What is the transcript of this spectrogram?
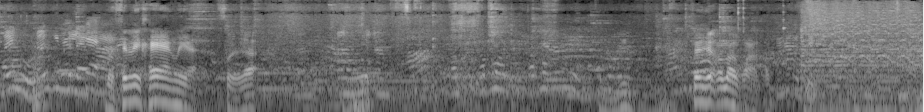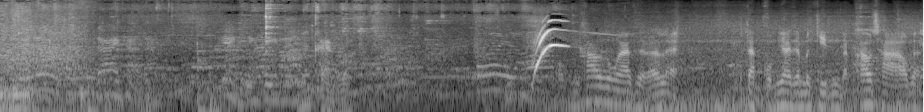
ให้หนูนั่งกินไปเลยค่ะเหมือนเส้นเล็กแข้งเลยอะเฝออะอันนี้อะก็ก็พดก็พดนั่งหนึ่งอืมเส้นเล็กอร่อยกว่าครับได้ค่ะได้เก่งจริงๆเลย ไม่แข็งหรอกผมกิน ข้าวโรงแรมเสร็จแล้วแหละ แต่ผมอยากจะมากินแบบข้าวเช้าแบบ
